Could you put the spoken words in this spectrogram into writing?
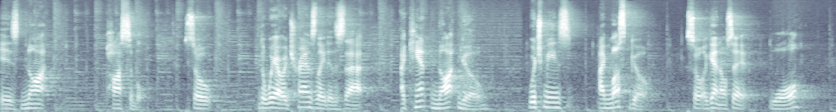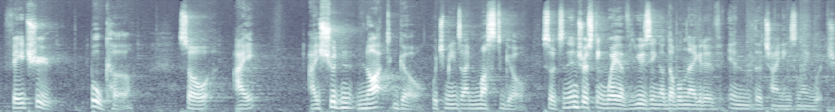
is not possible. So the way I would translate it is that I can't not go, which means I must go. So again, I'll say it, 我非去不可. So I, I shouldn't not go, which means I must go. So it's an interesting way of using a double negative in the Chinese language.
